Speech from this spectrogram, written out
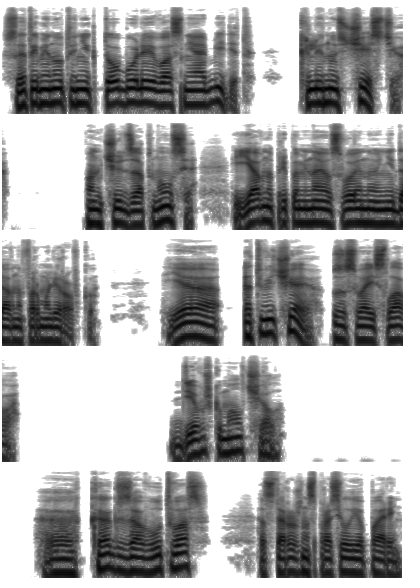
«С этой минуты никто более вас не обидит. Клянусь честью». Он чуть запнулся, явно припоминая усвоенную недавно формулировку. «Я отвечаю за свои слова». Девушка молчала. «Э, «Как зовут вас?» — осторожно спросил ее парень.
